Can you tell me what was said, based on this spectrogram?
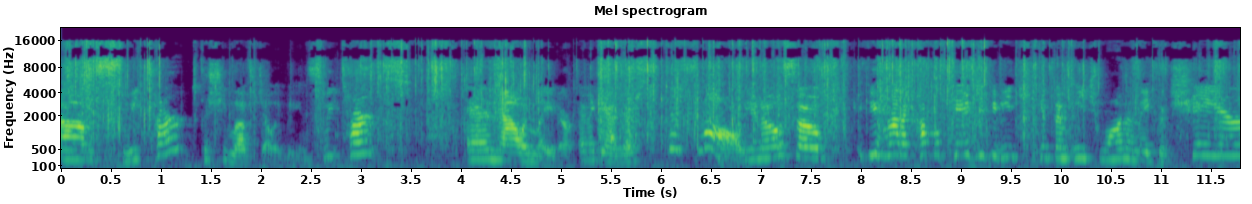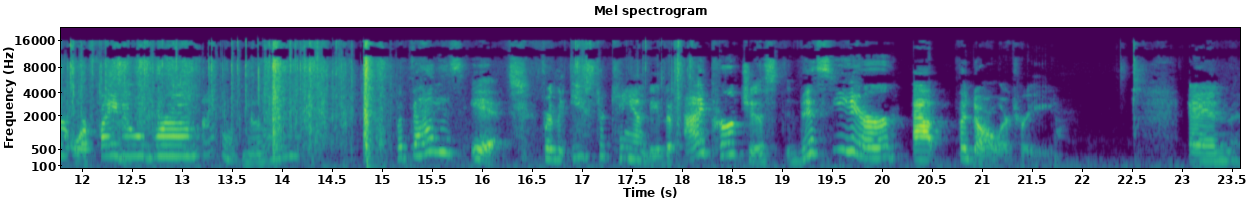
um, Sweet Tart, because she loves jelly beans. Sweet Tart and Now and Later. And again, they're, they're small, you know? So if you had a couple kids, you could each get them each one and they could share or fight over them. I don't know. But that is it for the Easter candy that I purchased this year at the Dollar Tree. And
